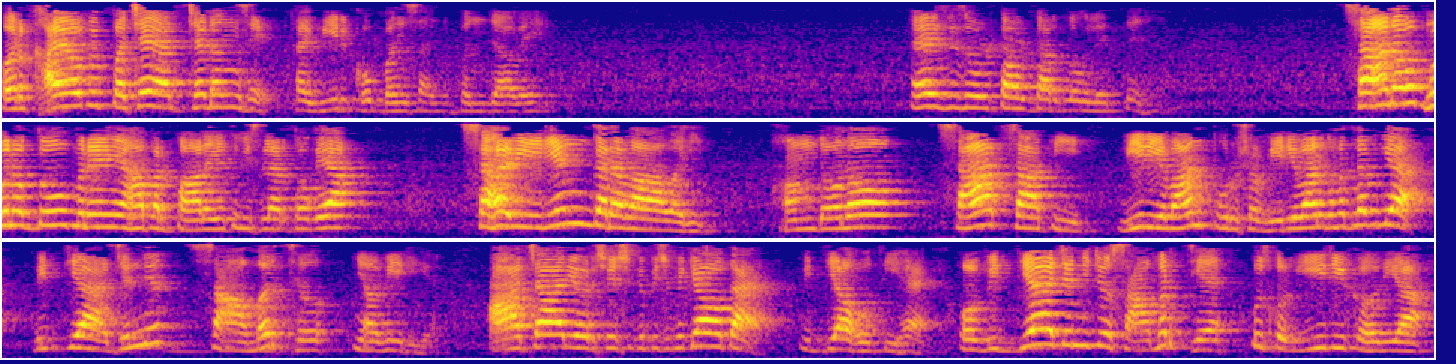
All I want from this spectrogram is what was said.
और खाए भी पचे अच्छे ढंग से वीर को बन बन जावे। ऐसे से उल्टा उल्टा लोग लेते हैं। सहनो भुन दो मैंने यहाँ पर पा रहे तो इसलिए अर्थ हो गया। सहवीरियंगरवा वही हम दोनों साथ साथ ही वीरवान पुरुष और वीरवान का मतलब क्या? विद्या विद्याजन्य सामर्थ्य या वीर आचार्य और शिष्य के बीच में क्या होता है? विद्या होती है। और विद्याजन्य जो सामर्थ्य है, उसको वीर कह दिया।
